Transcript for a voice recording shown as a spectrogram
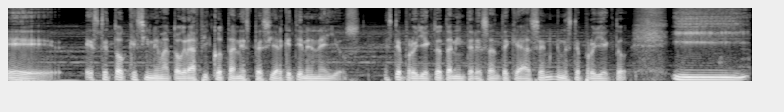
Eh, este toque cinematográfico tan especial que tienen ellos, este proyecto tan interesante que hacen en este proyecto. Y,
